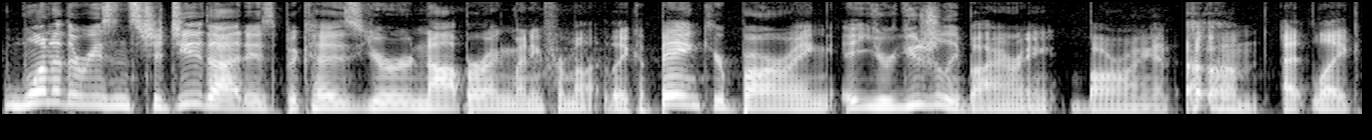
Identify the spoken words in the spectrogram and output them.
one of the reasons to do that is because you're not borrowing money from a, like a bank. You're borrowing. You're usually borrowing borrowing it at like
